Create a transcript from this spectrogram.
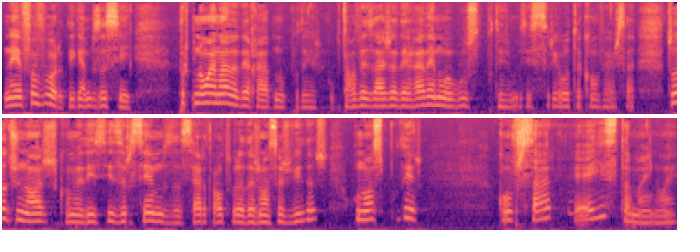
nem a favor, digamos assim, porque não há nada de errado no poder. O que talvez haja de errado é no abuso de poder, mas isso seria outra conversa. Todos nós, como eu disse, exercemos a certa altura das nossas vidas o nosso poder conversar é isso também, não é?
